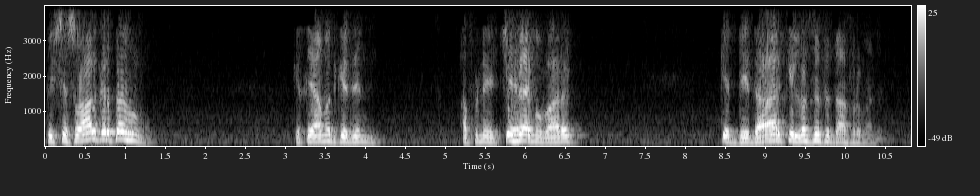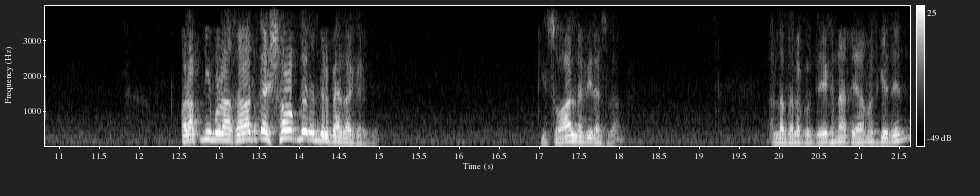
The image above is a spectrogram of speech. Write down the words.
تو اس سے سوال کرتا ہوں۔ کہ قیامت کے دن اپنے چہرہ مبارک کہ دیدار کی لذت عطا فرمانا اور اپنی ملاقات کا شوق میرے اندر پیدا کر دے۔ یہ سوال نبی السلام کا۔ اللہ تعالیٰ کو دیکھنا قیامت کے دن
